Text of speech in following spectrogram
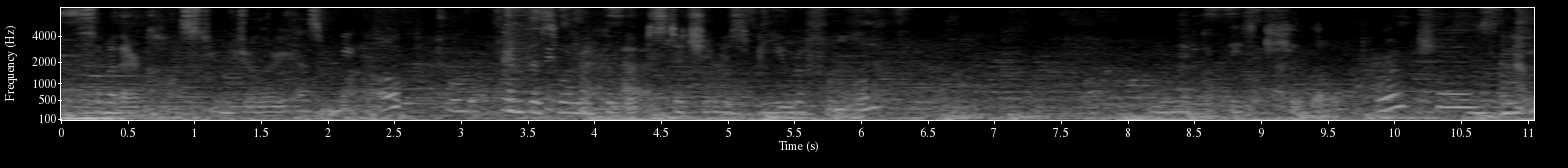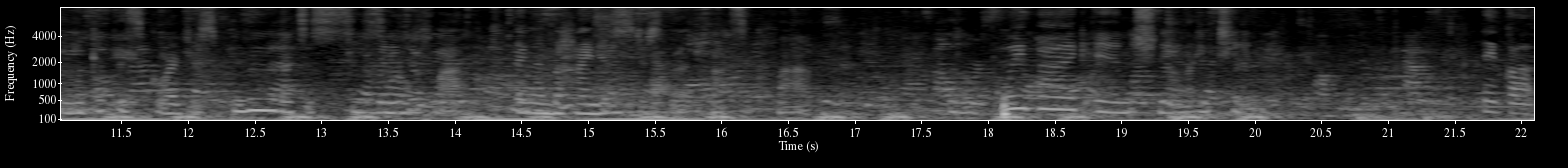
some of their costume jewelry as well. Look at this one with the whip stitching is beautiful. And they've got these cute little brooches. And then look at this gorgeous blue. That's a seasonal flap. And then behind it is just the classic flap. Little boy bag and Chanel 19. They've got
